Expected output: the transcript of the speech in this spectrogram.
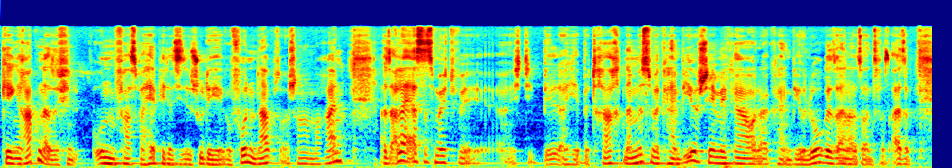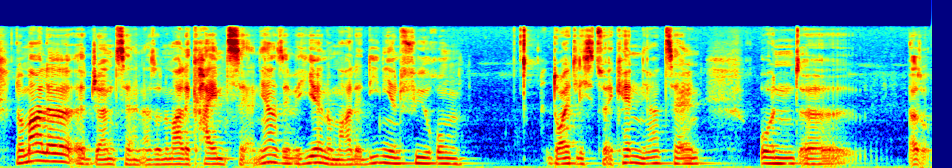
gegen Ratten. Also ich bin unfassbar happy, dass ich diese Studie hier gefunden habe. So, schauen wir mal rein. Also allererstes möchten wir die Bilder hier betrachten. Da müssen wir kein Biochemiker oder kein Biologe sein oder sonst was. Also normale äh, Germzellen, also normale Keimzellen. Ja, sehen wir hier normale Linienführung, deutlich zu erkennen, ja, Zellen und äh, also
